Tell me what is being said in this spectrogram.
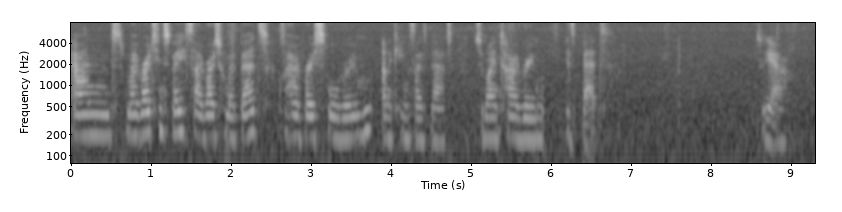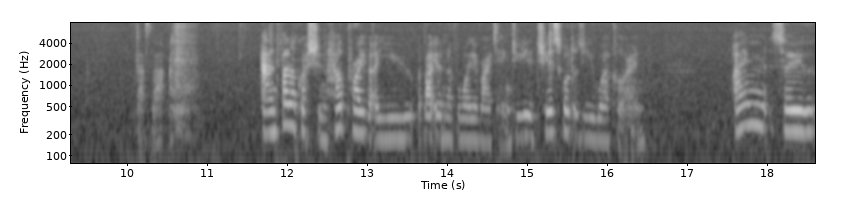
And my writing space, I write on my bed because I have a very small room and a king size bed so my entire room is bed. So yeah, that's that. And final question, how private are you about your novel while you're writing? Do you need a cheer squad or do you work alone? I'm so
